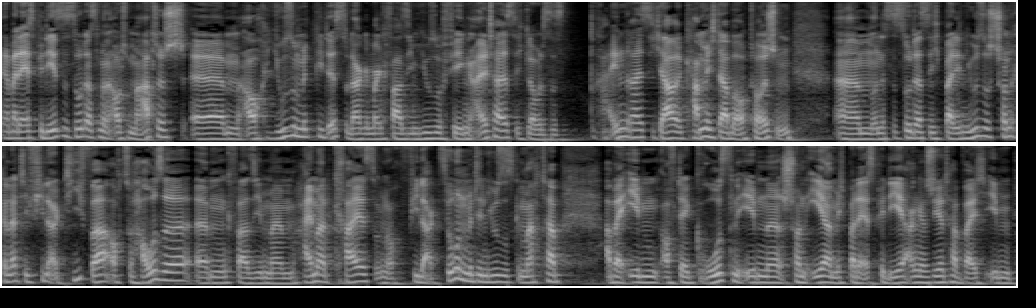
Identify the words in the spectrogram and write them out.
Ja, bei der SPD ist es so, dass man automatisch ähm, auch Juso-Mitglied ist, solange man quasi im Juso-fähigen Alter ist. Ich glaube, das ist 33 Jahre, kann mich da aber auch täuschen. Ähm, und es ist so, dass ich bei den Jusos schon relativ viel aktiv war, auch zu Hause, ähm, quasi in meinem Heimatkreis und noch viele Aktionen mit den Jusos gemacht habe, aber eben auf der großen Ebene schon eher mich bei der SPD engagiert habe, weil ich eben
